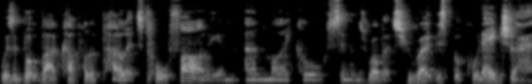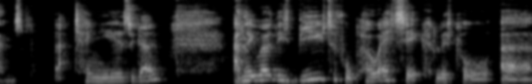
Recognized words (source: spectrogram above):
was a book by a couple of poets, Paul Farley and, and Michael Symmons Roberts, who wrote this book called Edgelands about 10 years ago. And they wrote these beautiful, poetic little uh,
